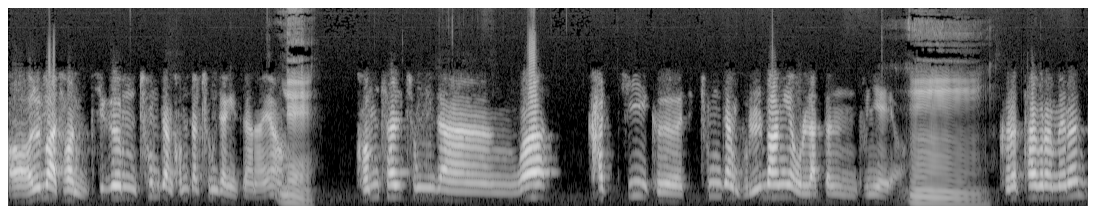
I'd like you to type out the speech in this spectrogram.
어, 얼마 전 지금 총장 검찰총장 있잖아요. 네. 검찰총장과 같이 그 총장 물망에 올랐던 분이에요. 음. 그렇다 그러면은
